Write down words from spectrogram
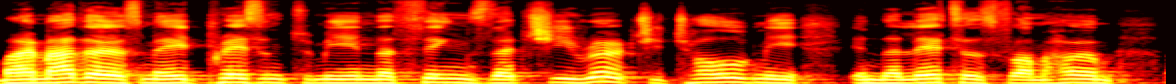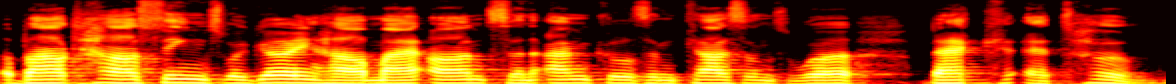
My mother is made present to me in the things that she wrote. She told me in the letters from home about how things were going, how my aunts and uncles and cousins were back at home.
